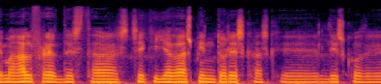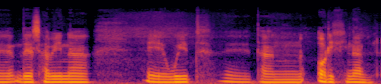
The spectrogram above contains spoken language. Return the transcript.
Tema Alfred de estas chiquilladas pintorescas que el disco de, de Sabina eh, Witt eh, tan original.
